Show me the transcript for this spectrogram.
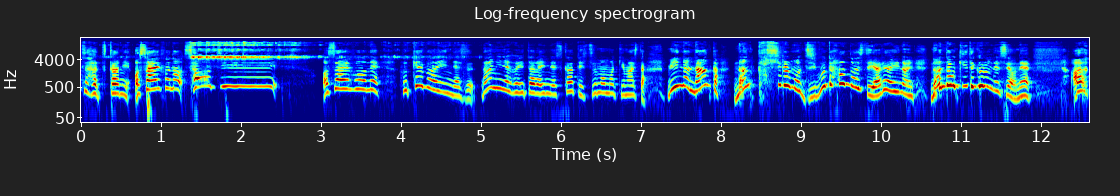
月20日にお財布の掃除お財布をね、拭けばいいんです。何で拭いたらいいんですかって質問も来ました。みんななんか、なんかしらも自分で判断してやればいいのに、何でも聞いてくるんですよね。あの、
